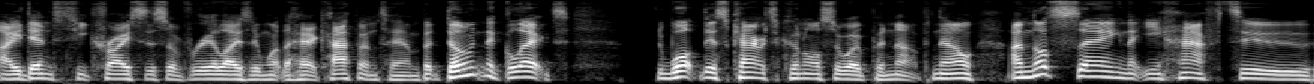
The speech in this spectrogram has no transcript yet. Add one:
identity crisis of realizing what the heck happened to him, but don't neglect what this character can also open up. Now, I'm not saying that you have to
